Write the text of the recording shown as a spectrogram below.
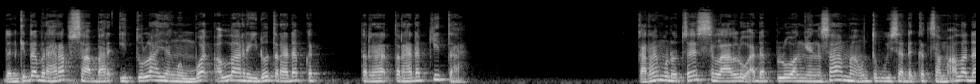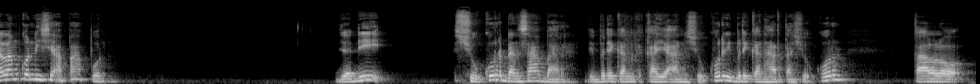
Dan kita berharap sabar itulah yang membuat Allah ridho terhadap terhadap kita. Karena menurut saya selalu ada peluang yang sama untuk bisa dekat sama Allah dalam kondisi apa pun. Jadi syukur dan sabar. Diberikan kekayaan syukur, diberikan harta syukur. Kalau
